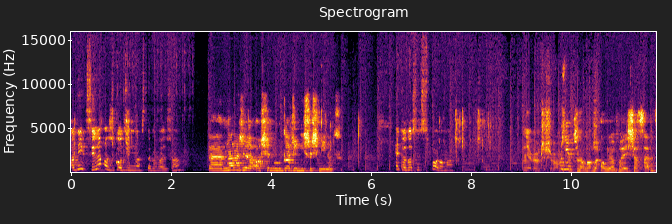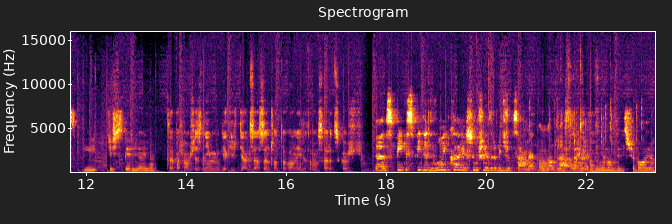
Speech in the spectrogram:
A Nix, ile masz godzin na serwerze? E, na razie 8 godzin i 6 minut. Ej, to dosyć sporo masz. nie wiem czy się mam z nim No, mamy, on miał 20 serc i gdzieś spierdzielił. Klepać mam się z nim? Jakiś diaksen zenchantowany, ile to ma serc, kość? E, spi speedy dwójka, jeszcze muszę je zrobić rzucane. No O, dobra. Strength pewnie nie mam, więc się boję.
